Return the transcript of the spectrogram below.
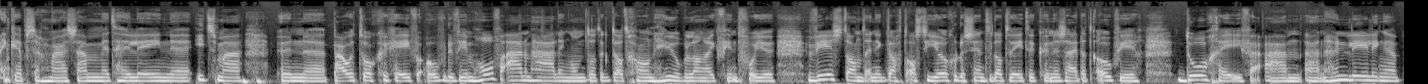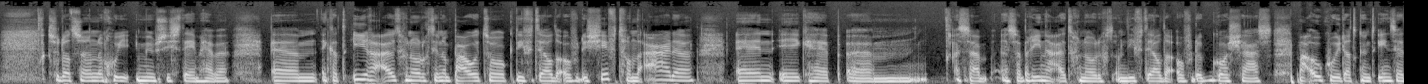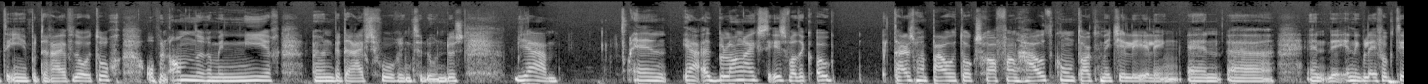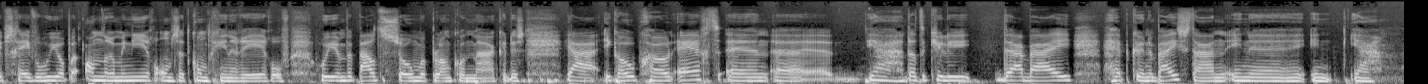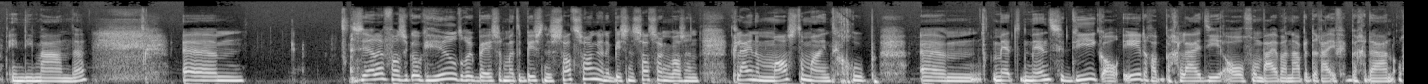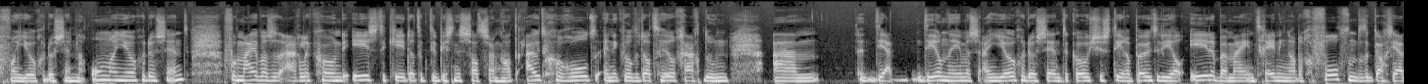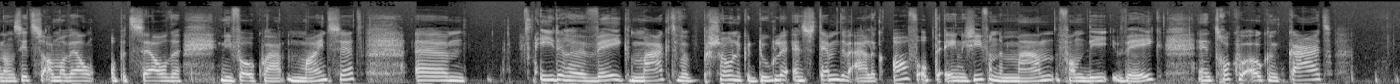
ik heb zeg maar samen met Helene uh, Ietsma een uh, power talk gegeven over de Wim Hof ademhaling. Omdat ik dat gewoon heel belangrijk vind voor je weerstand. En ik dacht als die yogadocenten dat weten kunnen zij dat ook weer doorgeven aan, aan hun leerlingen. Zodat ze een goed immuunsysteem hebben. Um, ik had Ira uitgenodigd in een power talk. Die vertelde over de shift van de aarde. En ik heb... Um, Sabrina uitgenodigd. En die vertelde over de gosha's. Maar ook hoe je dat kunt inzetten in je bedrijf. Door toch op een andere manier een bedrijfsvoering te doen. Dus ja. En ja, het belangrijkste is wat ik ook tijdens mijn Power Talks gaf van houd contact met je leerling. En, uh, en, en ik bleef ook tips geven hoe je op andere manieren omzet kon genereren. Of hoe je een bepaald zomerplan kon maken. Dus ja, ik hoop gewoon echt en, uh, ja, dat ik jullie daarbij heb kunnen bijstaan in, uh, in, ja, in die maanden. Um, zelf was ik ook heel druk bezig met de Business Satsang. En de Business Satsang was een kleine mastermind groep um, met mensen die ik al eerder had begeleid. Die al van bijbaan naar bedrijf hebben gedaan. Of van yogadocent naar online yogadocent. Voor mij was het eigenlijk gewoon de eerste keer dat ik de Business Satsang had uitgerold. En ik wilde dat heel graag doen aan ja, deelnemers aan yogadocenten, coaches, therapeuten die al eerder bij mij in training hadden gevolgd. Omdat ik dacht, ja, dan zitten ze allemaal wel op hetzelfde niveau qua mindset. Um, Iedere week maakten we persoonlijke doelen en stemden we eigenlijk af op de energie van de maan van die week. En trokken we ook een kaart,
